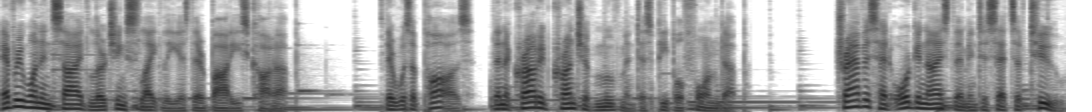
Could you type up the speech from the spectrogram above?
everyone inside lurching slightly as their bodies caught up. There was a pause, then a crowded crunch of movement as people formed up. Travis had organized them into sets of two,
